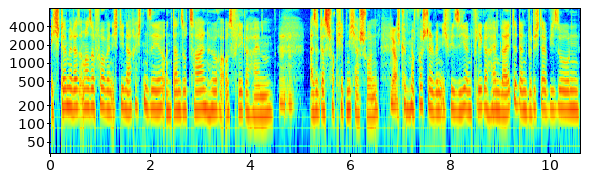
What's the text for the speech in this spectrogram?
Ich stelle mir das immer so vor, wenn ich die Nachrichten sehe und dann so Zahlen höre aus Pflegeheimen. Mhm. Also das schockiert mich ja schon. Ja. Ich könnte mir vorstellen, wenn ich wie Sie ein Pflegeheim leite, dann würde ich da wie so ein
